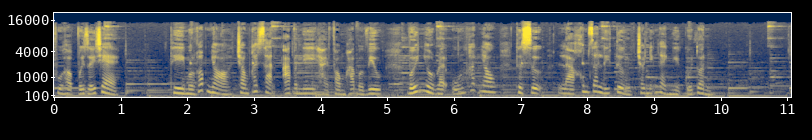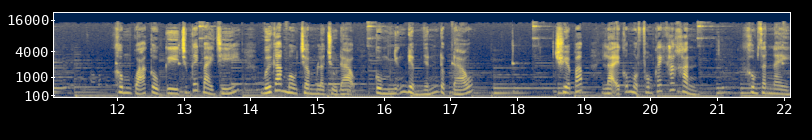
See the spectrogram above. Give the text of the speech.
phù hợp với giới trẻ, thì một góc nhỏ trong khách sạn Avani Hải Phòng Harborview với nhiều loại uống khác nhau thực sự là không gian lý tưởng cho những ngày nghỉ cuối tuần. Không quá cầu kỳ trong cách bài trí, với gam màu trầm là chủ đạo cùng những điểm nhấn độc đáo. Chia Bắp lại có một phong cách khác hẳn. Không gian này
